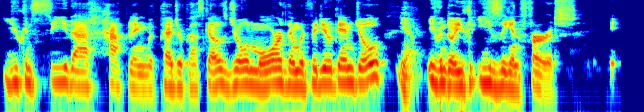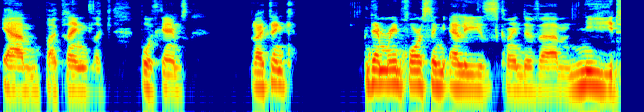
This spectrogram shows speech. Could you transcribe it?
you can see that happening with Pedro Pascal's Joel more than with video game Joel. Yeah. Even though you could easily infer it um, by playing like both games, but I think them reinforcing Ellie's kind of um, need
